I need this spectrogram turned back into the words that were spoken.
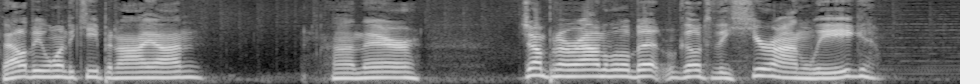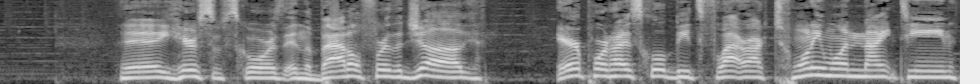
that'll be one to keep an eye on on there. Jumping around a little bit, we'll go to the Huron League. Hey, here's some scores in the battle for the jug. Airport High School beats Flat Rock 21 19.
